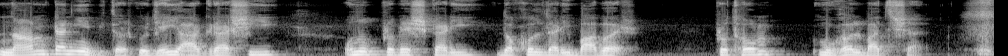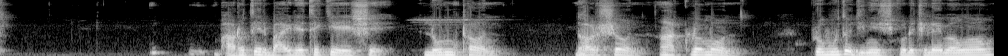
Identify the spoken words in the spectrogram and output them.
নামটা নিয়ে বিতর্ক। যেই আগ্রাসী, অনুপ্রবেশকারী, দখলদারি বাবার প্রথম মুঘল বাদশাহ ভারতের বাইরে থেকে এসে লুণ্ঠন, ধর্ষণ, আক্রমণ প্রভূত জিনিস করেছিল এবং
